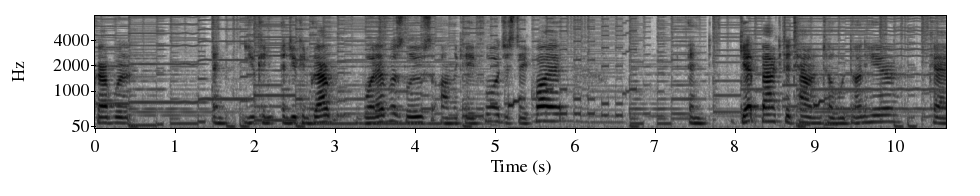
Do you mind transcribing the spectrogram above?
Grab what and you can and you can grab whatever's loose on the cave floor. Just stay quiet and get back to town until we're done here. Okay.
